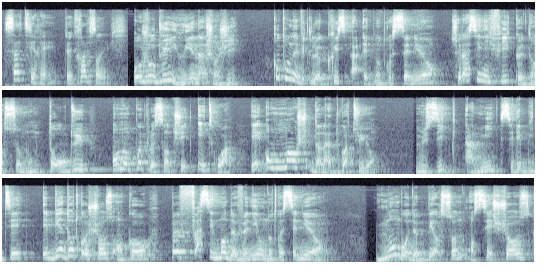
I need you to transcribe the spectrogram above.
s'attiraient de graves ennuis. Aujourd'hui, rien n'a changé. Quand on invite le Christ à être notre Seigneur, cela signifie que dans ce monde tordu, on emprunte le sentier étroit et on marche dans la droiture. Musique, amis, célébrités et bien d'autres choses encore peuvent facilement devenir notre Seigneur. Nombre de personnes ont ces choses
